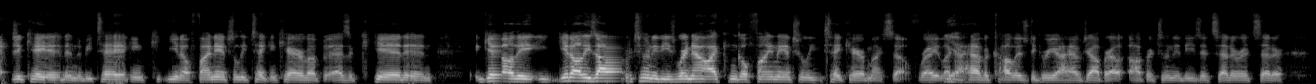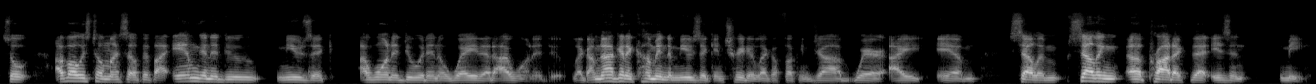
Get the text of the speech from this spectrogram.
educated and to be taken, you know, financially taken care of up as a kid and get all the get all these opportunities where now I can go financially take care of myself, right? Like yeah. I have a college degree, I have job opportunities, et cetera, et cetera. So I've always told myself if I am gonna do music, I want to do it in a way that I want to do. Like I'm not gonna come into music and treat it like a fucking job where I am selling selling a product that isn't me.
